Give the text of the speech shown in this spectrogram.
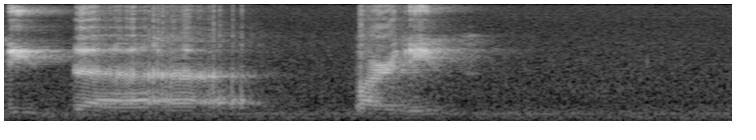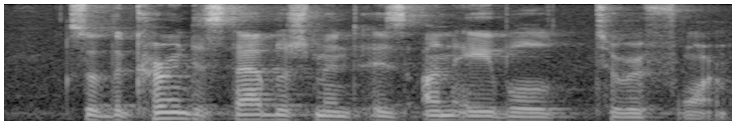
these uh, parties. So the current establishment is unable to reform.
